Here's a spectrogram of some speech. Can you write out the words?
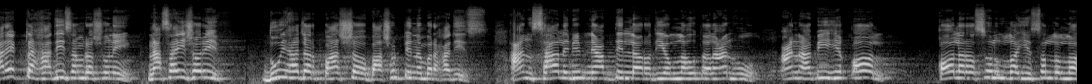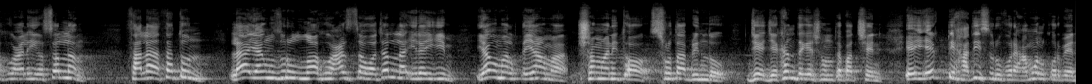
আরেকটা হাদিস আমরা শুনি নাসাই শরীফ দুই হাজার পাঁচশো বাষট্টি নম্বর হাদিস আন সালিম ইবনে আবদুল্লাহ রাদিয়াল্লাহু তাআলা আনহু আন আবিহি قال قال رسول الله صلى الله عليه وسلم সালাহাতুন লাংজুরুল্লাহ আজ্জা ওয়াজাল্লা ইলাইহিম ইয়াউমাল কিয়ামা। সম্মানিত শ্রোতাবৃন্দ, যে যেখান থেকে শুনতে পাচ্ছেন, এই একটি হাদিসের উপরে আমল করবেন।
